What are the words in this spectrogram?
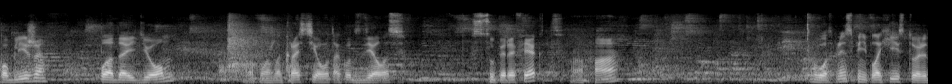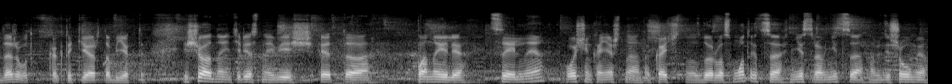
поближе, подойдем. Вот можно красиво вот так вот сделать. Супер эффект. Ага. Вот, в принципе, неплохие истории, даже вот как такие арт-объекты. Еще одна интересная вещь – это панели цельные. Очень, конечно, качественно, здорово смотрится. Не сравнится с дешевыми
